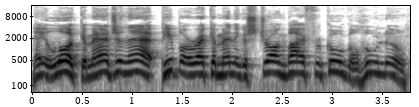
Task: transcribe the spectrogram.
Hey, look, imagine that. People are recommending a strong buy for Google. Who knew?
